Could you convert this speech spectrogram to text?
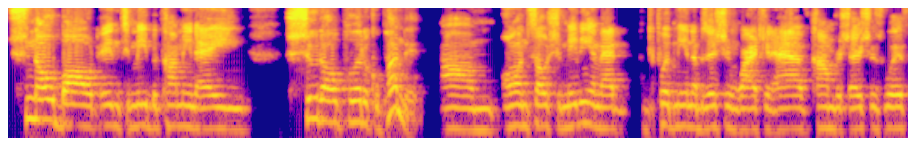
snowballed into me becoming a pseudo political pundit um, on social media. And that put me in a position where I can have conversations with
